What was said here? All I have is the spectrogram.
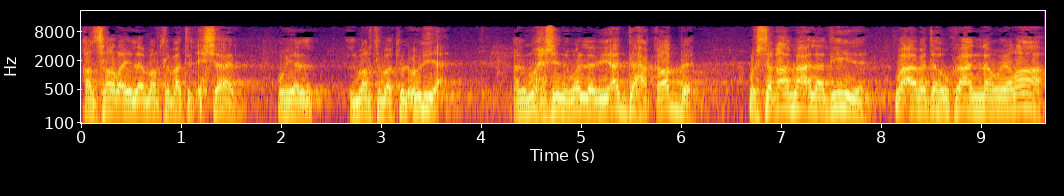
قد صار إلى مرتبة الإحسان وهي المرتبة العليا. المحسن هو الذي أدى حق ربه واستقام على دينه وعبده كأنه يراه.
